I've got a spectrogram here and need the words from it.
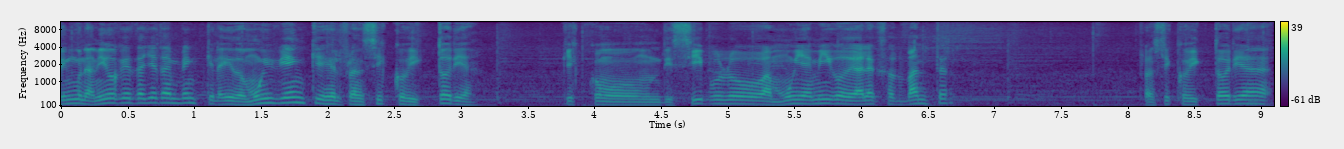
tengo un amigo que es de allá también que le ha ido muy bien, que es el Francisco Victoria, que es como un discípulo a- muy amigo de Alex Advanter. Francisco Victoria,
